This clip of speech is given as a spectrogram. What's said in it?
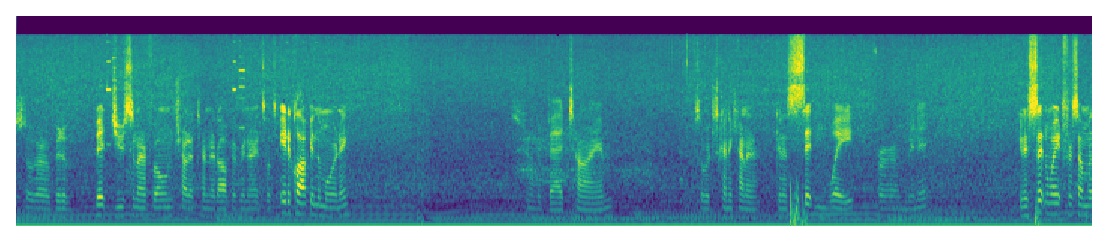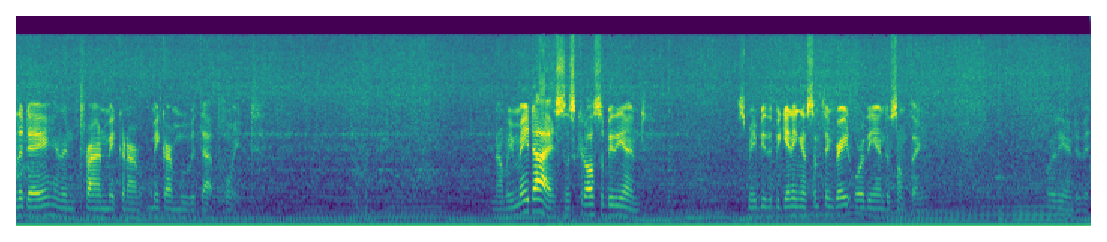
Still got a bit of bit juice in our phone. Try to turn it off every night. So it's 8 o'clock in the morning. It's not a bad time. So we're just kind of kind of gonna sit and wait for a minute. Gonna sit and wait for some of the day, and then try and make our make our move at that point. Now we may die, so this could also be the end. This may be the beginning of something great, or the end of something. Or the end of it.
